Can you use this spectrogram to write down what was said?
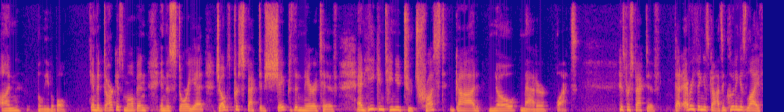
unbelievable. In the darkest moment in the story yet, Job's perspective shaped the narrative, and he continued to trust God no matter what. His perspective that everything is God's, including his life,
